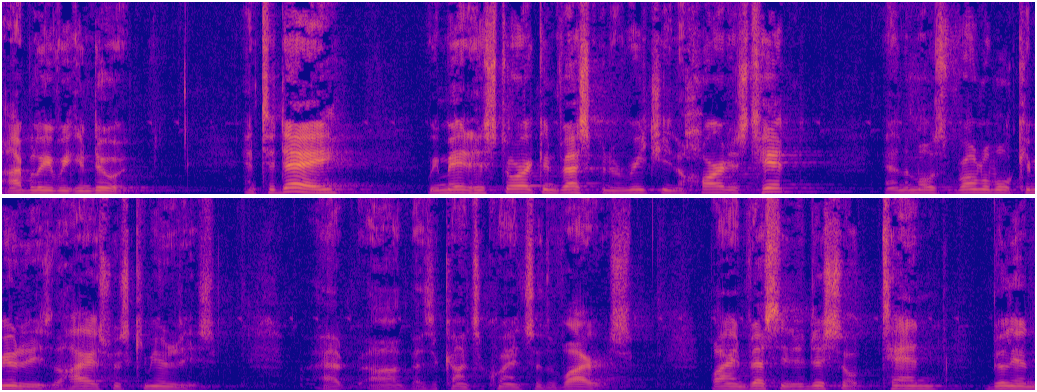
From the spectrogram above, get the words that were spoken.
I believe we can do it. And today, we made a historic investment in reaching the hardest hit and the most vulnerable communities, the highest risk communities, at, uh, as a consequence of the virus, by investing an additional $10 billion.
